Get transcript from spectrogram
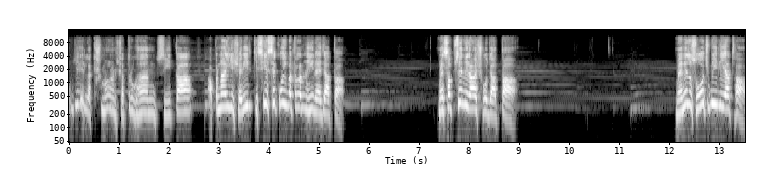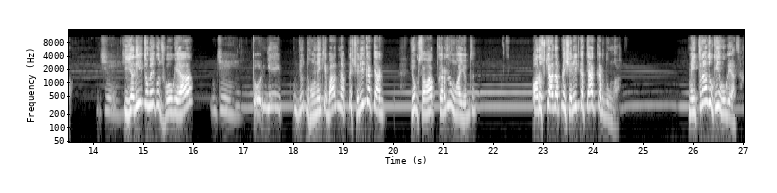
मुझे लक्ष्मण शत्रुघ्न सीता अपना ये शरीर किसी से कोई मतलब नहीं रह जाता। मैं सबसे निराश हो जाता। मैंने तो सोच भी लिया था जी। कि यदि तुम्हें कुछ हो गया जी। तो ये युद्ध होने के बाद मैं अपने शरीर का त्याग युग समाप्त कर लूँगा युद्ध और उसके बाद अपने शरीर का त्याग कर दूँगा। मैं इतना दुखी हो गया था।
